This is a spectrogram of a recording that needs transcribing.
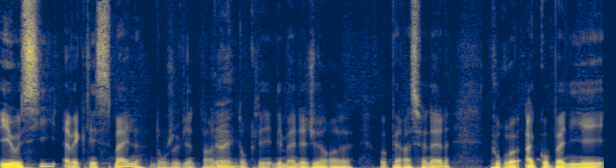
et aussi avec les SMILE dont je viens de parler, Ouais. donc les, les managers opérationnels, pour accompagner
